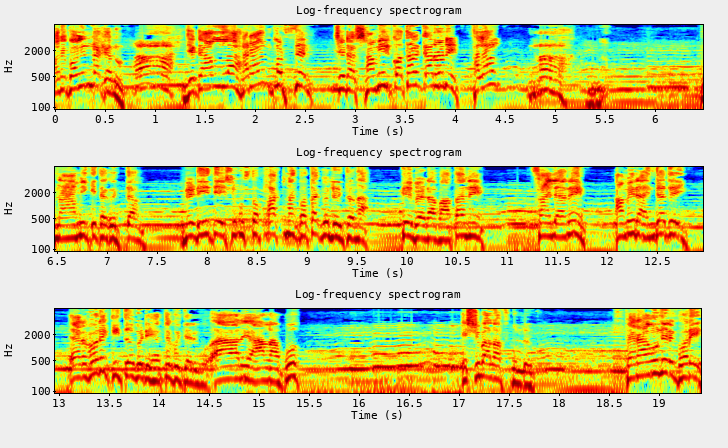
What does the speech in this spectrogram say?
আরে বলেন না কেন? যেটা আল্লাহ হারাম করছেন সেটা স্বামীর কথার কারণে হালাল? না। আমি কিতা করতাম? বেডিতে এই সমস্ত ফাঁকনা কথা কই লইতো না। তে বেড়া বাতা নে সাইলা নে আমি রাইন্দা দেই। এরপরে কিতো বেডি হাতে কইতে পারব? আরে আলাপ এসব আলাপ করল। ফেরাউনের ঘরে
